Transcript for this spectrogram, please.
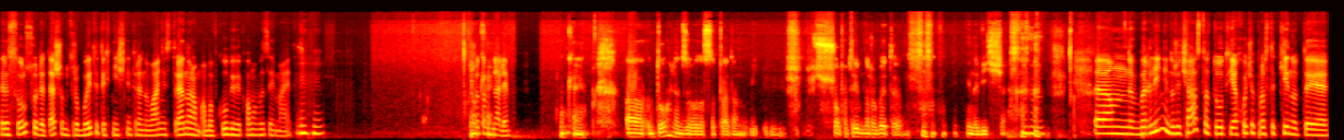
ресурсу для того, щоб зробити технічні тренування з тренером або в клубі, в якому ви займаєтесь. Угу. Що okay. там далі? Окей. А Догляд за велосипедом. Що потрібно робити і навіщо? Ем, В Берліні дуже часто тут я хочу просто кинути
